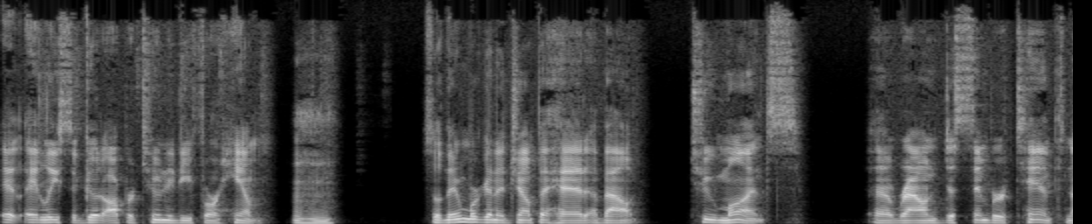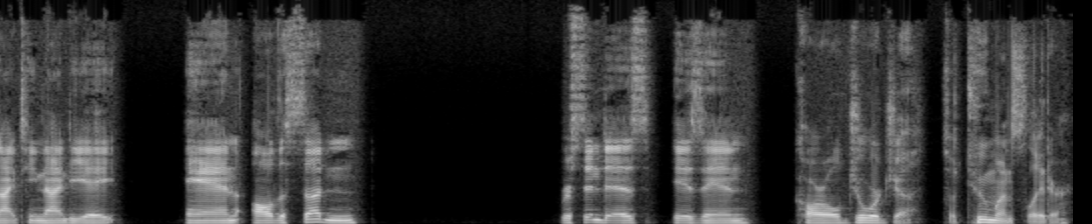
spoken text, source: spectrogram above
at, at least a good opportunity for him. Mm-hmm. So then we're going to jump ahead about 2 months around December 10th, 1998 and all of a sudden Resendiz is in Carl, Georgia. So two months later,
